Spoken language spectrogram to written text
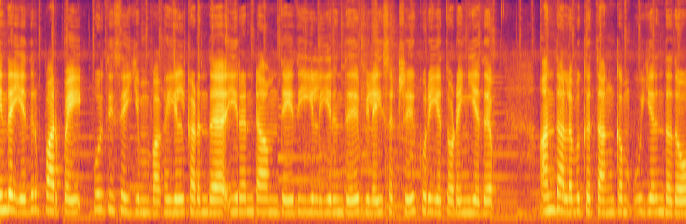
இந்த எதிர்பார்ப்பை பூர்த்தி செய்யும் வகையில் கடந்த இரண்டாம் தேதியில் இருந்து விலை சற்று குறைய தொடங்கியது. அந்த அளவுக்கு தங்கம் உயர்ந்ததோ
